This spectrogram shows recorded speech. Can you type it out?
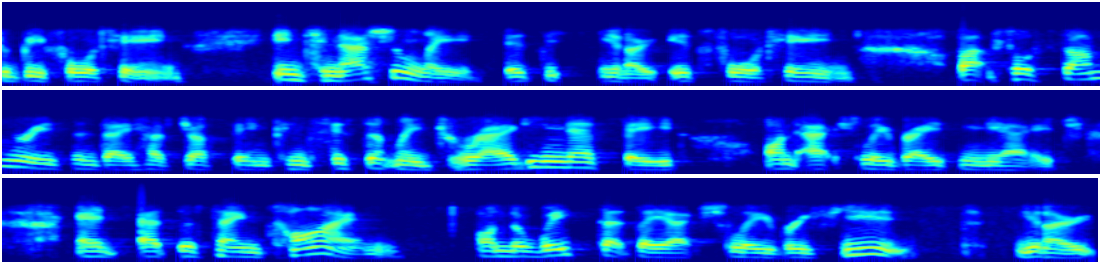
should be 14. Internationally, it, you know, it's 14. But for some reason, they have just been consistently dragging their feet on actually raising the age. And at the same time, on the week that they actually refused, you know,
